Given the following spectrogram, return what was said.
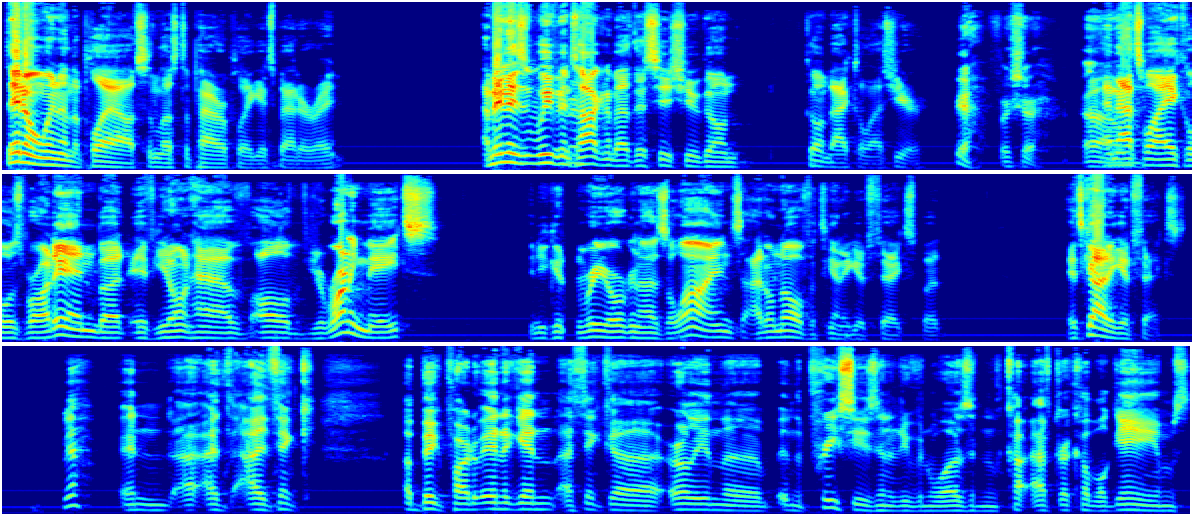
They don't win in the playoffs unless the power play gets better, right? I mean, this, we've been talking about this issue going going back to last year, Yeah, for sure. Um, and that's why Eichel was brought in. But if you don't have all of your running mates and you can reorganize the lines, I don't know if it's going to get fixed, but it's got to get fixed. Yeah, and I, I I think a big part of it. And again, I think uh, early in the in the preseason, it even was, and after a couple games,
